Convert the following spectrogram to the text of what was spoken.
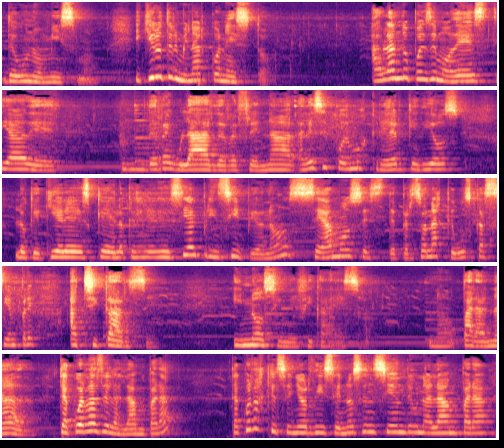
de uno mismo. Y quiero terminar con esto. Hablando pues de modestia, de, regular, de refrenar, a veces podemos creer que Dios lo que quiere es que, lo que les decía al principio, ¿no? Seamos este, personas que buscan siempre achicarse. Y no significa eso, ¿no? Para nada. ¿Te acuerdas de la lámpara? ¿Te acuerdas que el Señor dice, no se enciende una lámpara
